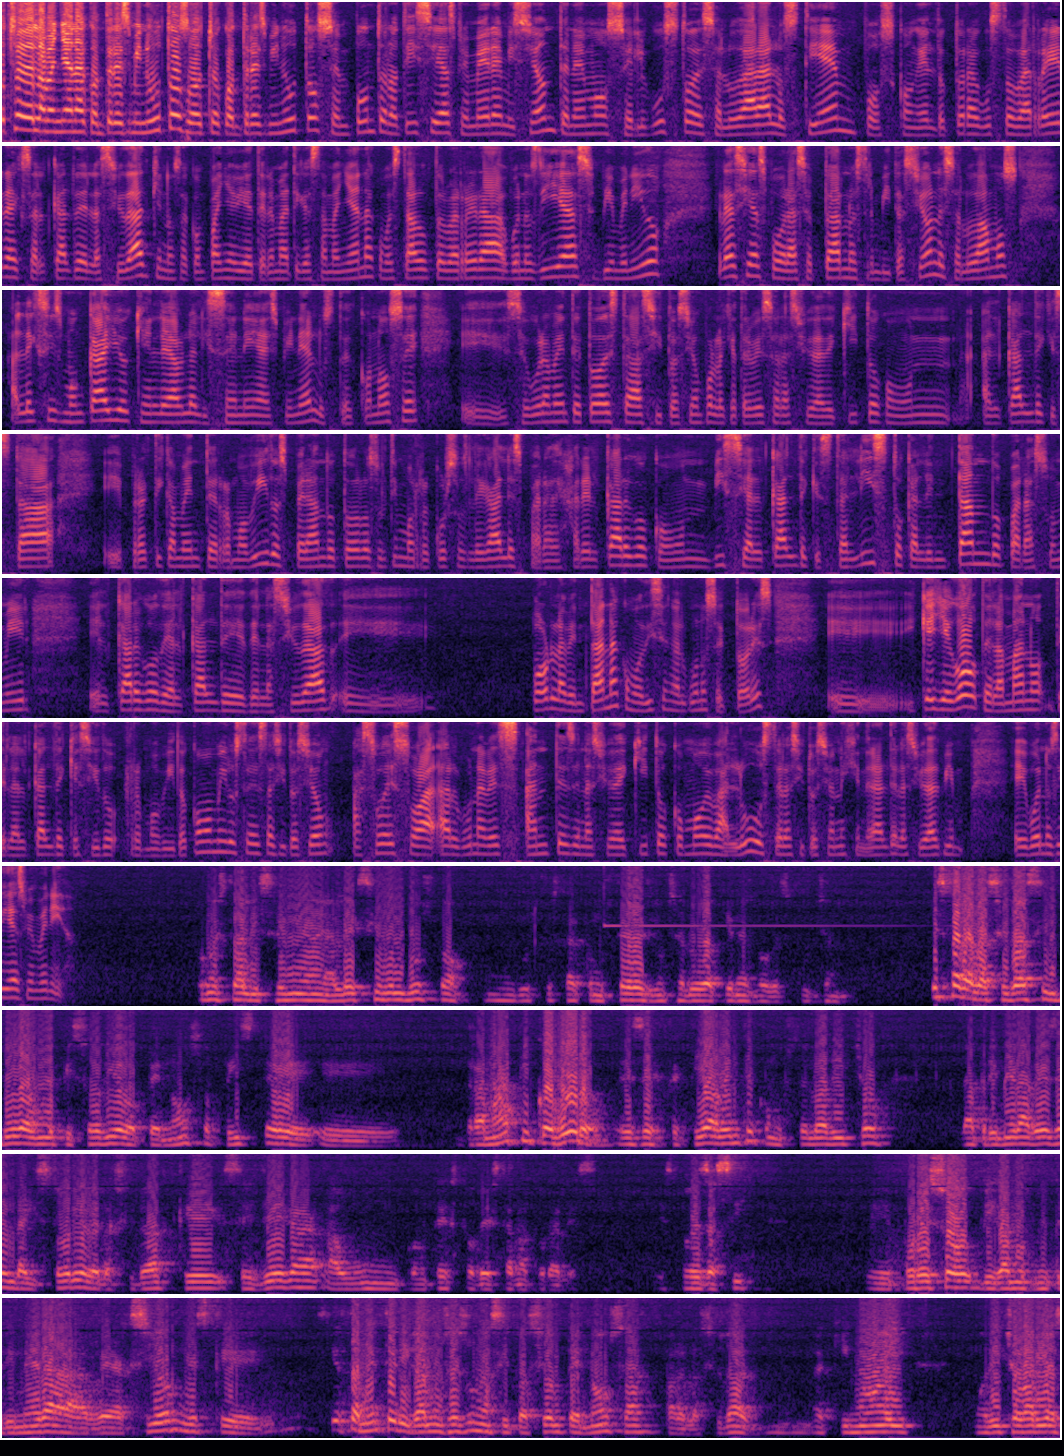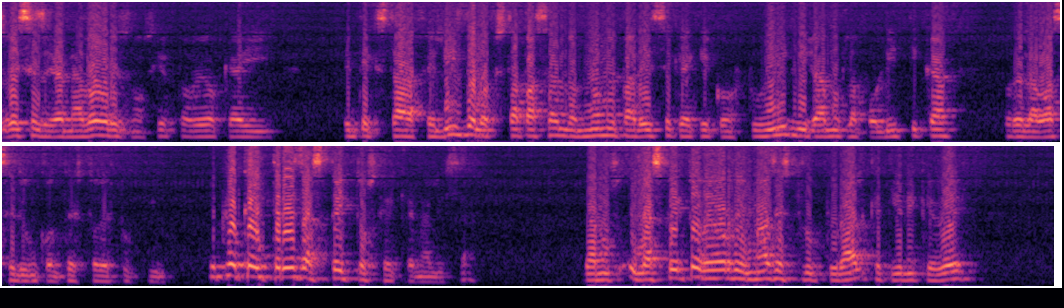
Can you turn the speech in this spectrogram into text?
8 de la mañana con 3 minutos, 8 con 3 minutos, en Punto Noticias, primera emisión. Tenemos el gusto de saludar a los tiempos con el doctor Augusto Barrera, exalcalde de la ciudad, quien nos acompaña vía telemática esta mañana. ¿Cómo está, doctor Barrera? Buenos días, bienvenido. Gracias por aceptar nuestra invitación. Le saludamos a Alexis Moncayo, quien le habla Licenia Espinel. Usted conoce eh, seguramente toda esta situación por la que atraviesa la ciudad de Quito, con un alcalde que está eh, prácticamente removido, esperando todos los últimos recursos legales para dejar el cargo, con un vicealcalde que está listo, calentando para asumir el cargo de alcalde de la ciudad eh, por la ventana, como dicen algunos sectores, eh, y que llegó de la mano del alcalde que ha sido removido. ¿Cómo mira usted esta situación? ¿Pasó eso alguna vez antes en la ciudad de Quito? ¿Cómo evalúa usted la situación en general de la ciudad? Bien, eh, buenos días, bienvenido. ¿Cómo está, Licenia? Alexis, un gusto, un gusto estar con ustedes y un saludo a quienes nos escuchan. Es para la ciudad sin duda un episodio penoso, triste, dramático, duro. Es efectivamente, como usted lo ha dicho, la primera vez en la historia de la ciudad que se llega a un contexto de esta naturaleza. Esto es así. Eh, por eso, digamos, mi primera reacción es que ciertamente, digamos, es una situación penosa para la ciudad. Aquí no hay, como he dicho varias veces, ganadores, ¿no es cierto? Veo que hay gente que está feliz de lo que está pasando. No me parece que hay que construir, digamos, la política sobre la base de un contexto destructivo. Yo creo que hay tres aspectos que hay que analizar. Digamos, el aspecto de orden más estructural que tiene que ver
